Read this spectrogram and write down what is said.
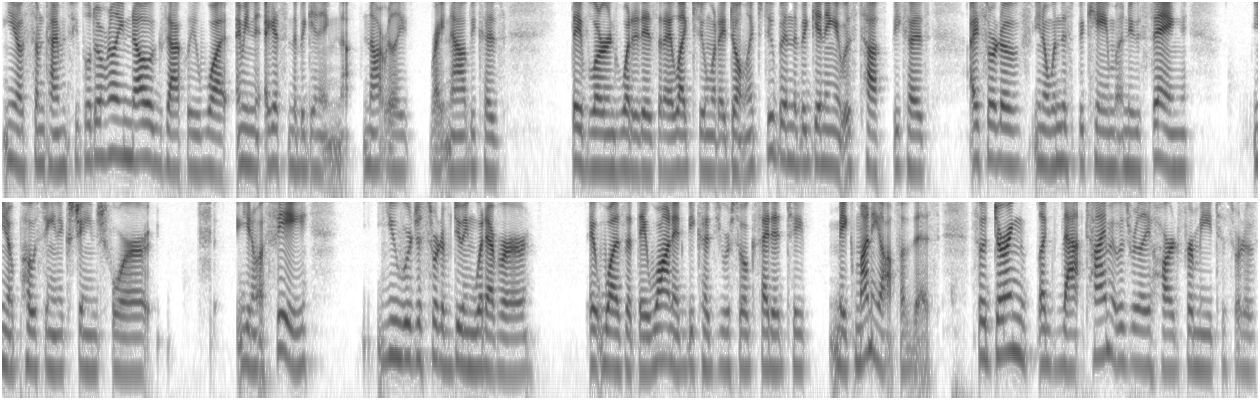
you know, sometimes people don't really know exactly what, I mean, I guess in the beginning, not, not really right now because they've learned what it is that I like to do and what I don't like to do. But in the beginning, it was tough because I sort of, you know, when this became a new thing, you know, posting in exchange for, you know, a fee, you were just sort of doing whatever it was that they wanted because you were so excited to make money off of this. So during like that time, it was really hard for me to sort of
